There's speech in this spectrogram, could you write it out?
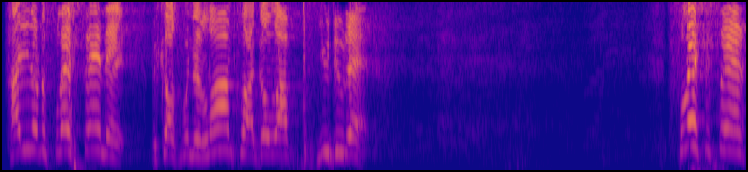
How do you know the flesh saying that? Because when the alarm clock goes off, you do that. Flesh is saying,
